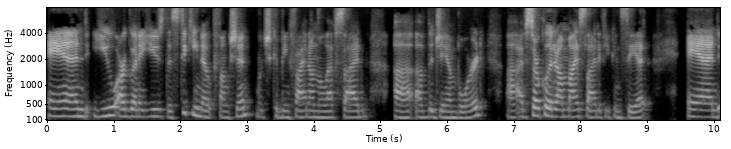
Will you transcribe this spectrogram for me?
And you are going to use the sticky note function, which could be found on the left side uh, of the Jamboard. Uh, I've circled it on my slide if you can see it. And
